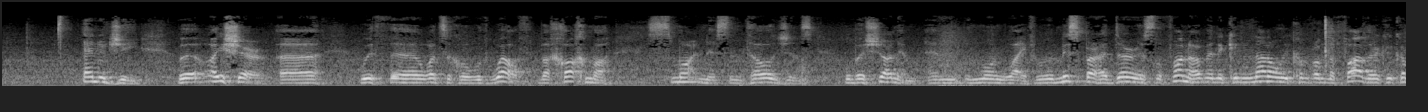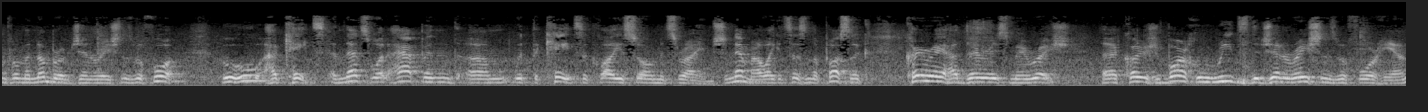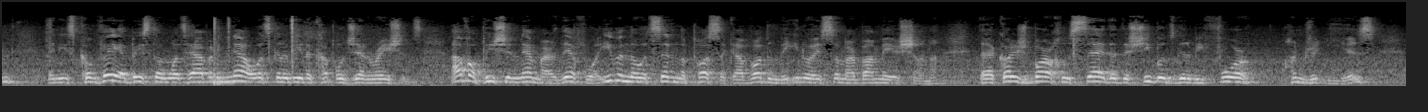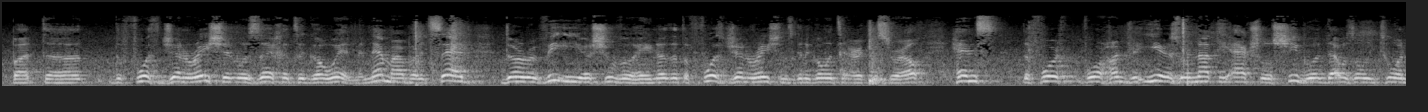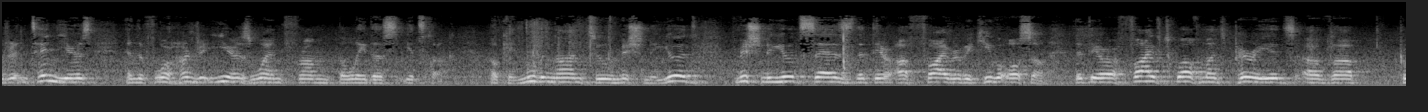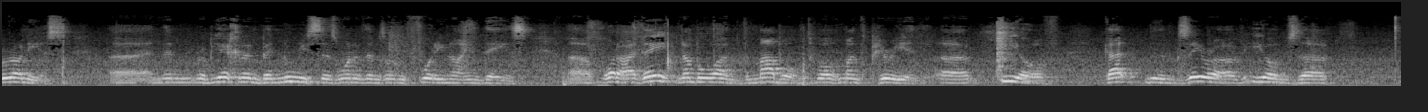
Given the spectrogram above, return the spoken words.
energy, Aisher, uh, with uh, what's it called, with wealth, v'chachma, smartness, intelligence, ubeshanim, and long life. Mispar hadaris lefanav, and it can not only come from the father, it could come from a number of generations before. Uhu hakates, and that's what happened um, with the kates the Klal Yisrael Mitzrayim. Shenemar, like it says in the pasuk, kairei hadaris meiresh. Uh, Kodesh Baruch Hu reads the generations beforehand, and he's koveya based on what's happening now, what's going to be in a couple of generations. Aval pishin nemar. Therefore, even though it's said in the pasuk avodim ve'inu esam arba me'eshana, that Hakadosh Baruch Hu said that the shibud is going to be four hundred years, but uh, the fourth generation was zecha to go in. Nemar, but it said that the fourth generation is going to go into Eretz Israel. Hence the four, 400 years were not the actual Shibud, that was only 210 years, and the 400 years went from the latest Yitzchak. Okay, moving on to Mishnah Yud. Mishnah Yud says that there are five, Rabbi Kiva also, that there are five 12 month periods of uh. Uh, and then Rabbi Yechanan ben Nuri says one of them is only 49 days. Uh, what are they? Number one, the Mabul, 12 month period. Uh, Eov, got the Xera of Eov's uh,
